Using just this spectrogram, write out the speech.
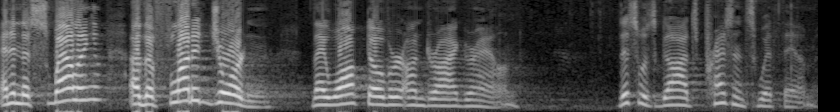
And in the swelling of the flooded Jordan, they walked over on dry ground. This was God's presence with them.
